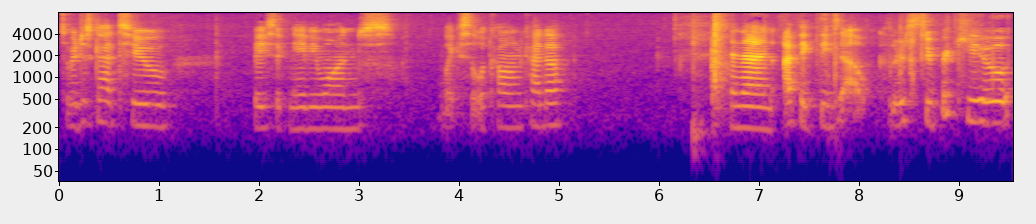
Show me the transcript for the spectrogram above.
So we just got two basic navy ones, like silicone kind of. And then I picked these out because they're super cute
